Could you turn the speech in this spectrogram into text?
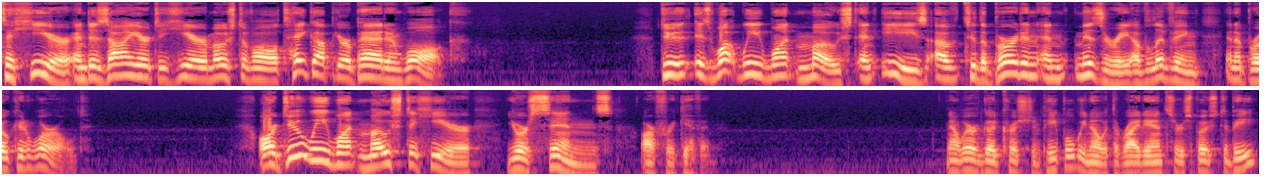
to hear and desire to hear most of all, take up your bed and walk? Do, is what we want most an ease of to the burden and misery of living in a broken world? Or do we want most to hear your sins are forgiven? Now, we're a good Christian people. We know what the right answer is supposed to be.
